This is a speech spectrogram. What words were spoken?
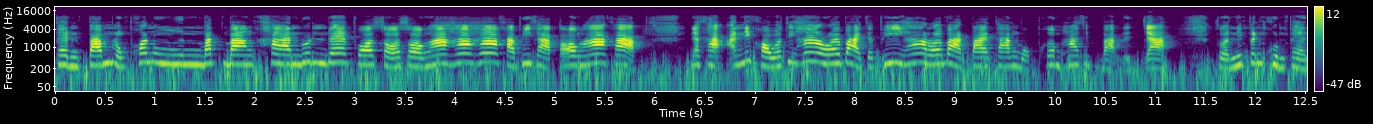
แผ่นปั๊มหลวงพ่อเงินวัดบางคลานรุ่นแรกพศ2555ค่ะพี่ขาตอง5ค่ะเนี่ยค่ะอันนี้ขอไว้ที่500บาทจะพี่500บาทปลายทางบวกเพิ่ม50บาทเลยจ้ะส่วนนี้เป็นขุนแผน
